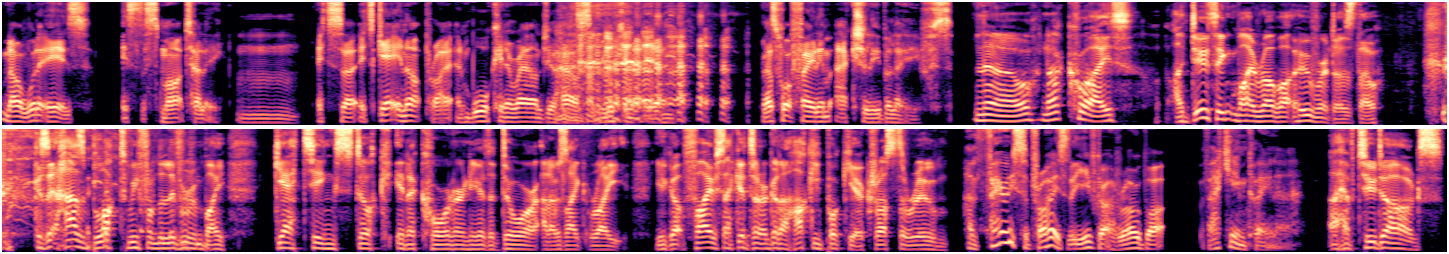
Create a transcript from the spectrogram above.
No, what it is, it's the smart telly. Mm. It's uh, it's getting up right and walking around your house and looking at you. That's what Phelim actually believes. No, not quite. I do think my robot Hoover does, though. Because it has blocked me from the living room by getting stuck in a corner near the door. And I was like, right, you got five seconds or I'm going to hockey puck you across the room. I'm very surprised that you've got a robot vacuum cleaner. I have two dogs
